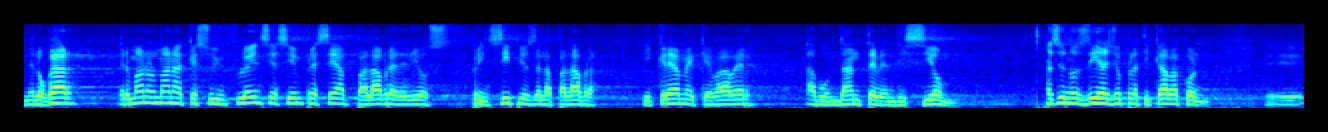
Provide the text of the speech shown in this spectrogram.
en el hogar, hermano, hermana, que su influencia siempre sea palabra de Dios, principios de la palabra. Y créame que va a haber abundante bendición. Hace unos días yo platicaba con, eh,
